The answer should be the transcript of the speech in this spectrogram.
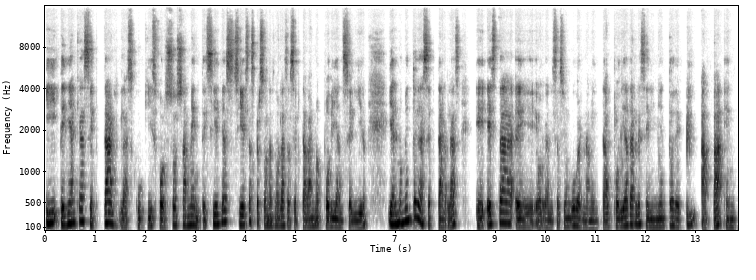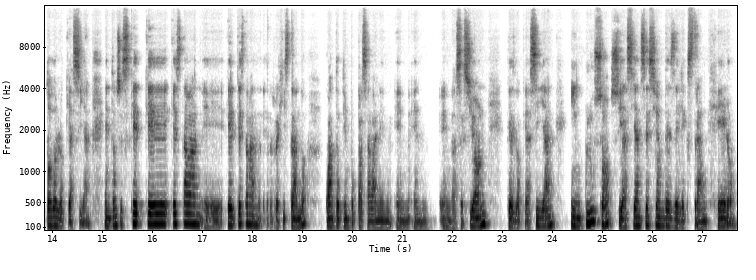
y tenían que aceptar las cookies forzosamente. Si ellas, si esas personas no las aceptaban, no podían seguir. Y al momento de aceptarlas, eh, esta eh, organización gubernamental podía darle seguimiento de pi a pa en todo lo que hacían. Entonces, ¿qué, qué- qué estaban, eh, qué, estaban registrando? ¿Cuánto tiempo pasaban en, en en- en la sesión? ¿Qué es lo que hacían? Incluso si hacían sesión desde el extranjero.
